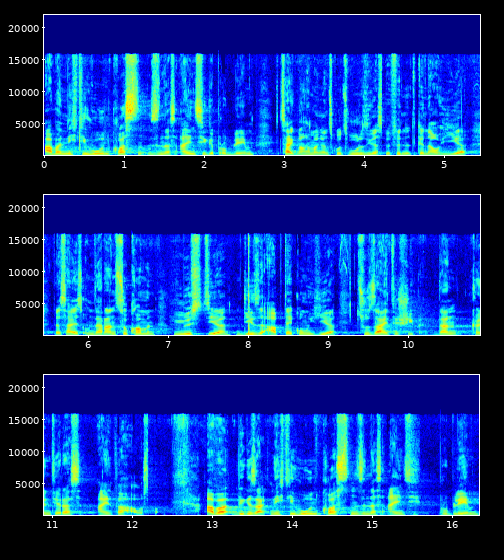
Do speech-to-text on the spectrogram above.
Aber nicht die hohen Kosten sind das einzige Problem. Ich zeige noch einmal ganz kurz, wo sich das befindet. Genau hier. Das heißt, um daran zu kommen, müsst ihr diese Abdeckung hier zur Seite schieben. Dann könnt ihr das einfach ausbauen. Aber wie gesagt, nicht die hohen Kosten sind das einzige Problem.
